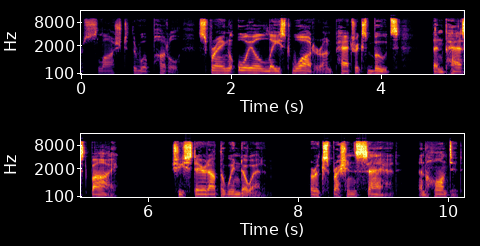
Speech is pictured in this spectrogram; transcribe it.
car sloshed through a puddle, spraying oil laced water on Patrick's boots, then passed by. She stared out the window at him, her expression sad and haunted.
